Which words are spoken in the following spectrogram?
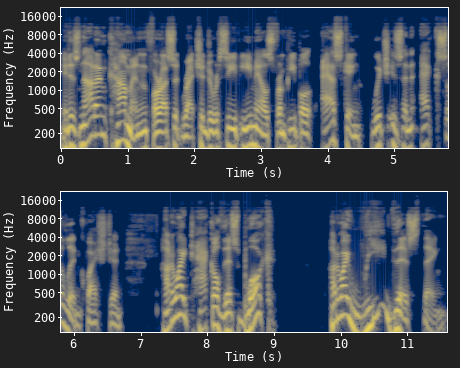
It is not uncommon for us at Wretched to receive emails from people asking, which is an excellent question How do I tackle this book? How do I read this thing?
